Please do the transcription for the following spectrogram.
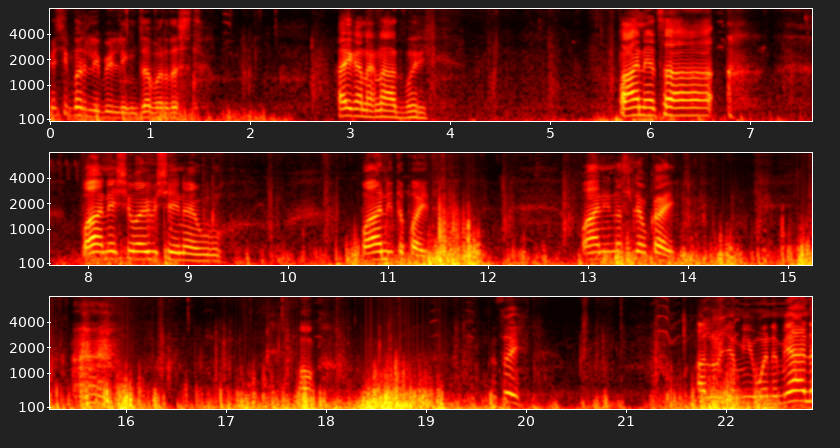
कशी भरली बिल्डिंग जबरदस्त. आहे का नाही नाद भरी पाण्याचा पाण्याशिवाय विषय नाही हो. पाणी तर पाहिजे. पाणी नसल्यावर काय? हो कसं आहे आलो यमी वन म्यान.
